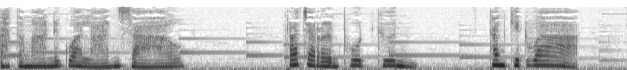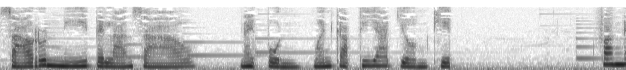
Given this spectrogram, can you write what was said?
อาตมานึกว่าหลานสาว พระเจริญพูดขึ้น ท่านคิดว่า สาวรุ่นนี้เป็นหลานสาว ในปุ่นเหมือนกับที่ญาติโยมคิด ฟังใน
